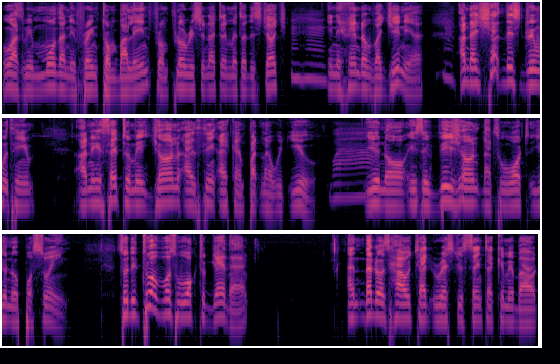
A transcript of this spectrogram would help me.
who has been more than a friend, Tom Berlin from Floris United Methodist Church Mm-hmm. in Herndon, Virginia. Mm. And I shared this dream with him. And he said to me, John, I think I can partner with you. Wow. You know, it's a vision that's what, you know, pursuing. So the two of us worked together. And that was how Child Rescue Center came about.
